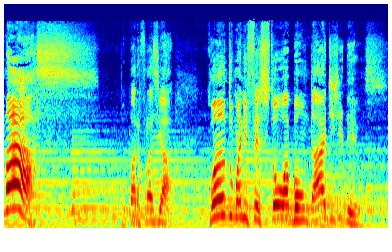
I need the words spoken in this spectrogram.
Mas, vou parafrasear, quando manifestou a bondade de Deus,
